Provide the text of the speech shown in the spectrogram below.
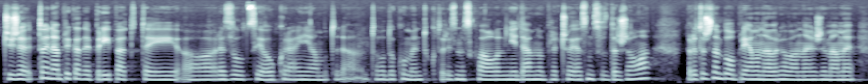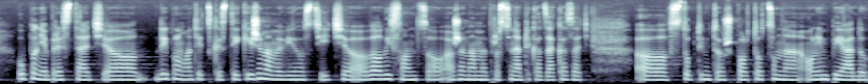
Čiže to je napríklad aj prípad tej uh, rezolúcie o Ukrajine, alebo teda toho dokumentu, ktorý sme schválili nedávno, prečo ja som sa zdržala. Pretože tam bolo priamo navrhované, že máme úplne prestať uh, diplomatické styky, že máme vyhostiť uh, veľvyslancov a že máme proste napríklad zakázať vstup týmto športovcom na Olympiádu.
